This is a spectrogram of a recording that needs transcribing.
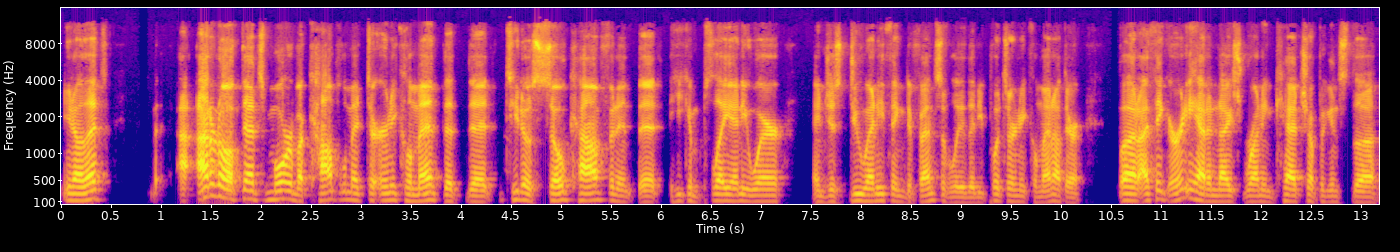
you know, that's I don't know if that's more of a compliment to Ernie Clement that that Tito's so confident that he can play anywhere and just do anything defensively that he puts Ernie Clement out there. But I think Ernie had a nice running catch up against the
